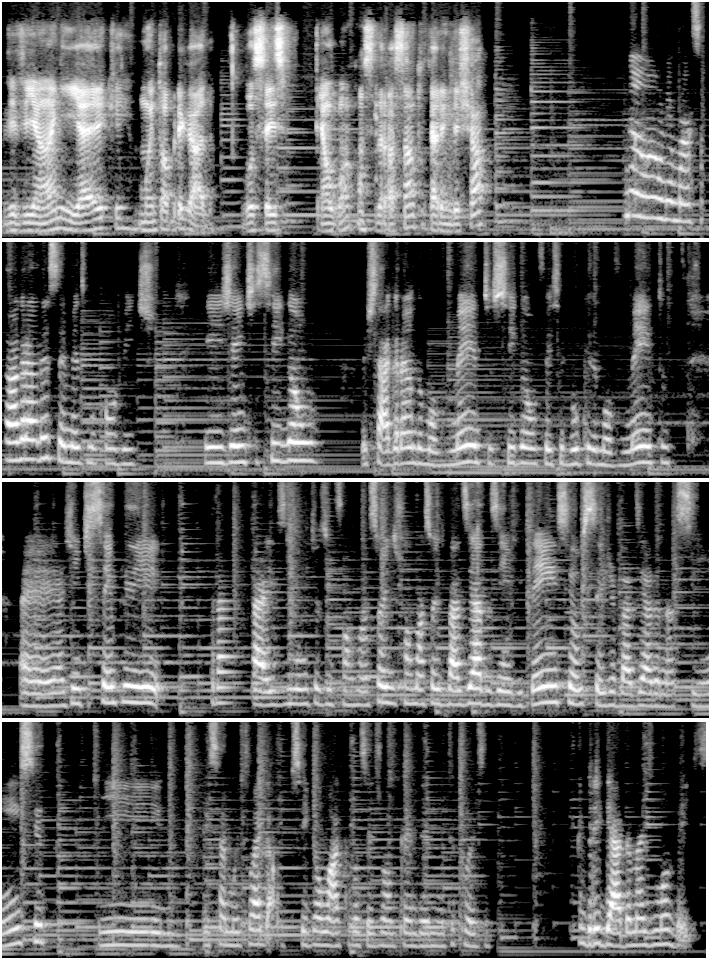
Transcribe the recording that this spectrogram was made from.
Viviane e Eric, muito obrigado. Vocês têm alguma consideração que querem deixar? Não, Neymar, só agradecer mesmo o convite. E, gente, sigam o Instagram do movimento, sigam o Facebook do movimento. É, a gente sempre traz muitas informações, informações baseadas em evidência, ou seja, baseada na ciência. E isso é muito legal. Sigam lá que vocês vão aprender muita coisa. Obrigada mais uma vez.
